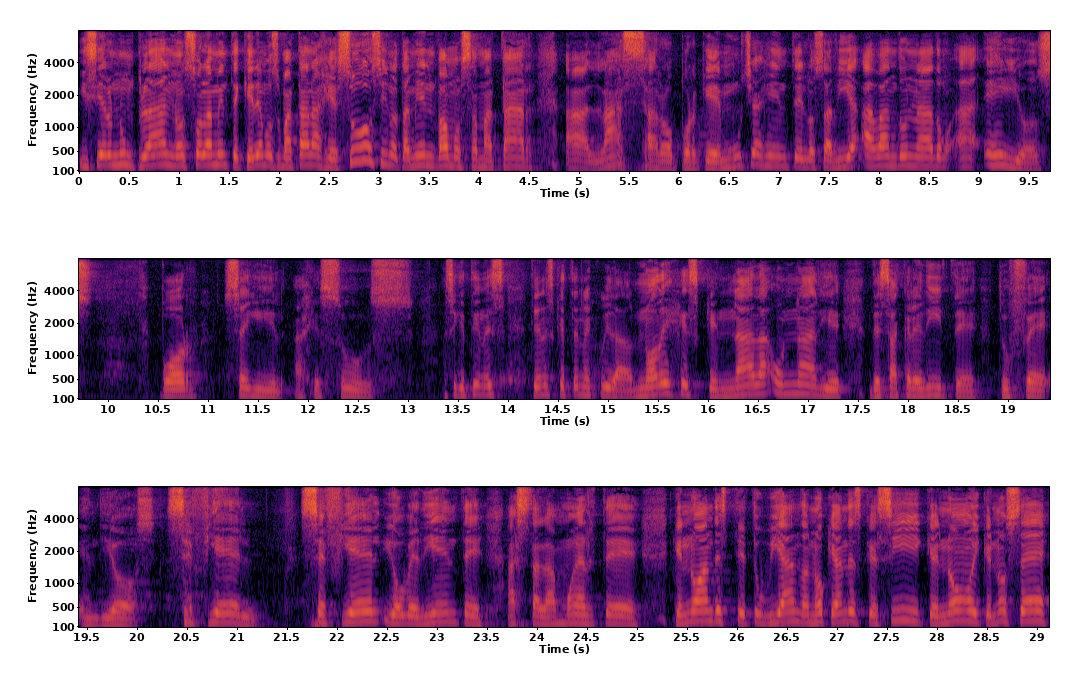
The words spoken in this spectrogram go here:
hicieron un plan, no solamente queremos matar a Jesús, sino también vamos a matar a Lázaro, porque mucha gente los había abandonado a ellos por seguir a Jesús. Así que tienes, tienes que tener cuidado. No dejes que nada o nadie desacredite tu fe en Dios. Sé fiel. Sé fiel y obediente hasta la muerte. Que no andes titubeando, no que andes que sí, que no y que no sé.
